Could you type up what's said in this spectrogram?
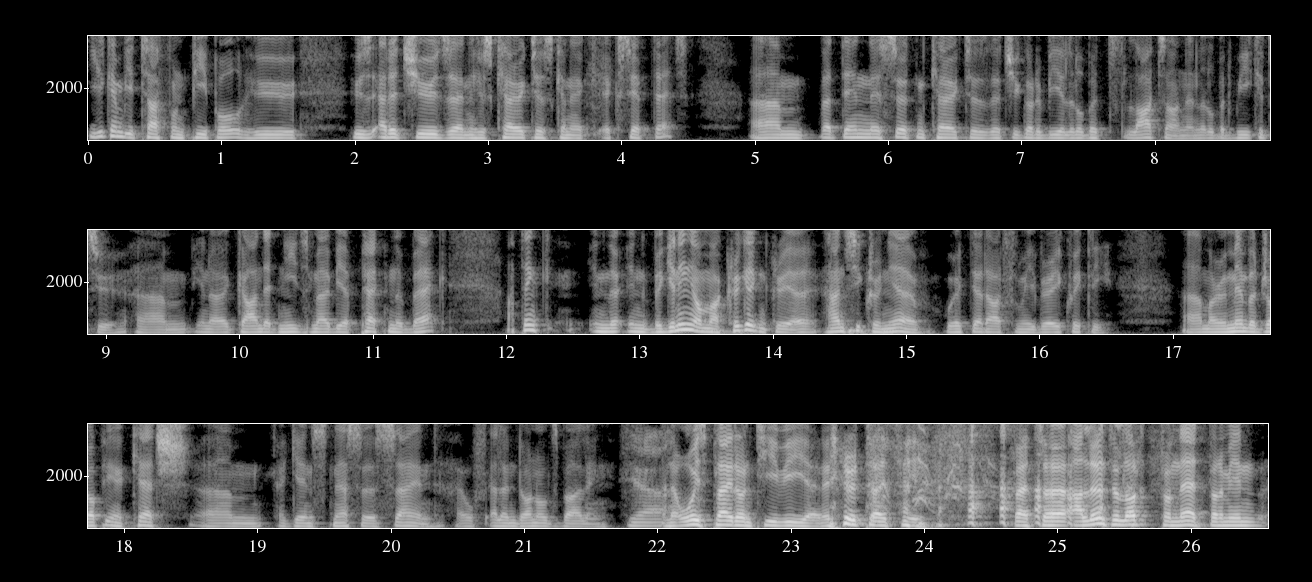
you can be tough on people who whose attitudes and whose characters can ac- accept that. Um, but then there's certain characters that you've got to be a little bit light on and a little bit weaker to. Um, you know, a guy that needs maybe a pat in the back. I think in the in the beginning of my cricketing career, Hansi Cronje worked that out for me very quickly. Um, I remember dropping a catch um, against Nasser Hussain off Allan Donald's bowling. Yeah. And I always played on TV and it irritates me. but uh, I learned a lot from that. But I mean,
